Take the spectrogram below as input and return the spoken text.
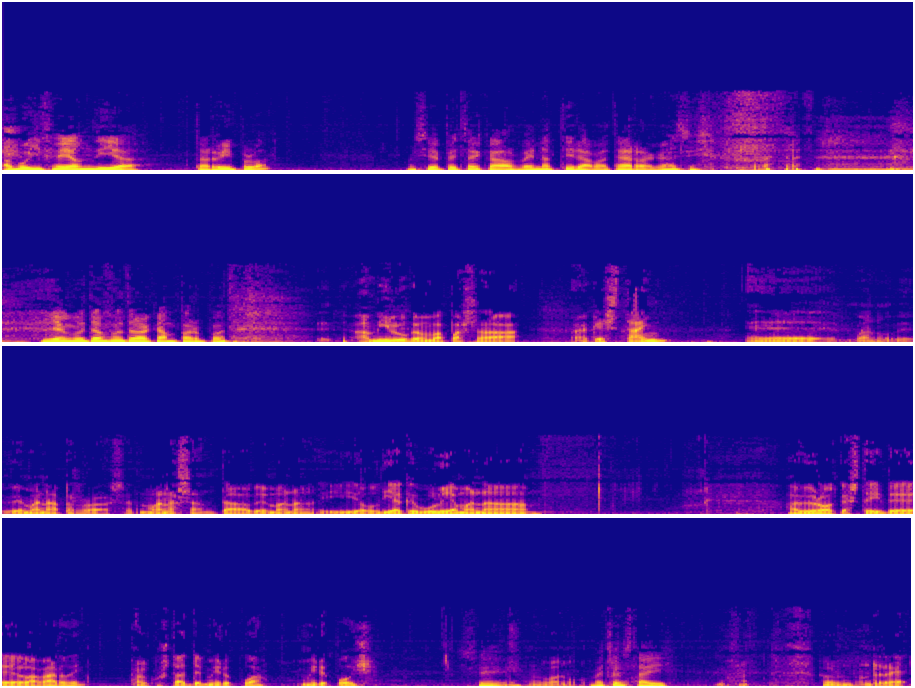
avui feia un dia terrible, o sigui, pensa que el vent et tirava a terra, quasi. I he hagut de fotre el camp per pot. A mi el que em va passar aquest any, eh, bueno, vam anar per la Setmana Santa, vam anar, i el dia que volíem anar a veure el castell de Lagarde, al costat de Mirepoix, Mirepoix, Sí, doncs, bueno, vaig estar ahir. doncs, res,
